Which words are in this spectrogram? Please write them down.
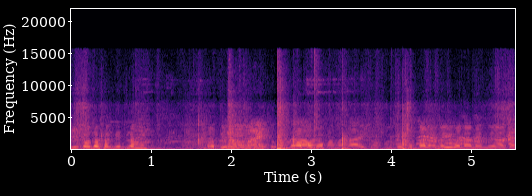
Dito daw, saglit lang eh. Sabi na ito, papa Dalawa mo. ng pamasahe ko. Pupunta na, may iwan nanay mo yata.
